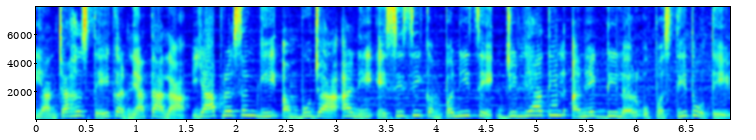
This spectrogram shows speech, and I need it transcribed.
यांच्या हस्ते करण्यात आला. या प्रसंगी अंबुजा आणि एसीसी कंपनीचे जिल्ह्यातील अनेक डीलर उपस्थित होते.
